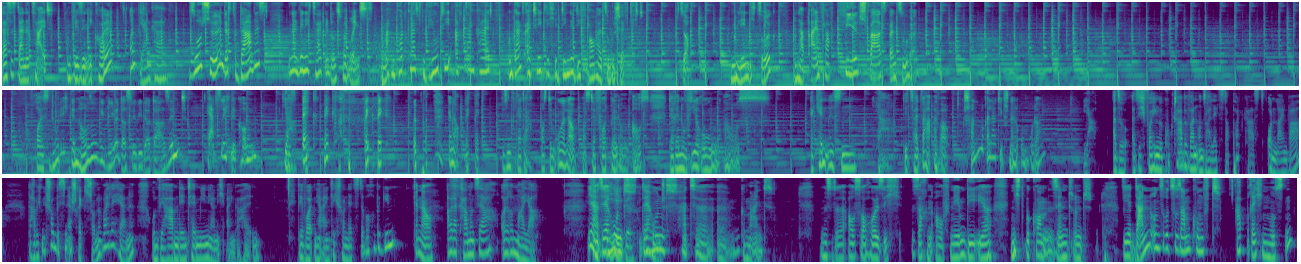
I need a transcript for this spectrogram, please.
Das ist deine Zeit. Und wir sind Nicole und Bianca. So schön, dass du da bist und ein wenig Zeit mit uns verbringst. Wir machen Podcast für Beauty, Achtsamkeit und ganz alltägliche Dinge, die Frau halt so beschäftigt. So, nun lehn dich zurück und hab einfach viel Spaß beim Zuhören. Freust du dich genauso wie wir, dass wir wieder da sind? Herzlich willkommen. Ja, back. Back. Back, back. genau, back, back. Wir sind wieder da. Aus dem Urlaub, aus der Fortbildung, aus der Renovierung, aus Erkenntnissen. Ja, die Zeit war aber schon relativ schnell um, oder? Ja, also als ich vorhin geguckt habe, wann unser letzter Podcast online war, da habe ich mich schon ein bisschen erschreckt. Schon eine Weile her, ne? Und wir haben den Termin ja nicht eingehalten. Wir wollten ja eigentlich schon letzte Woche beginnen. Genau. Aber da kam uns ja eure Maya. Ja, der Hund, der, der Hund. Hund hatte äh, gemeint, müsste außerhäusig Sachen aufnehmen, die ihr nicht bekommen sind und wir dann unsere Zusammenkunft abbrechen mussten.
